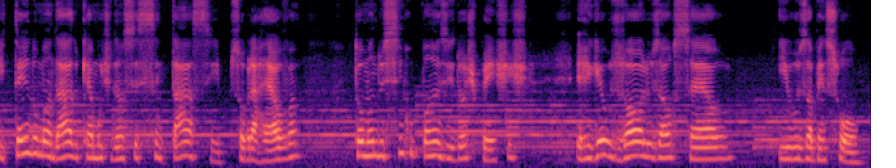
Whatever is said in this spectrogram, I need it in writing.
E tendo mandado que a multidão se sentasse sobre a relva, tomando os cinco pães e dois peixes, ergueu os olhos ao céu e os abençoou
